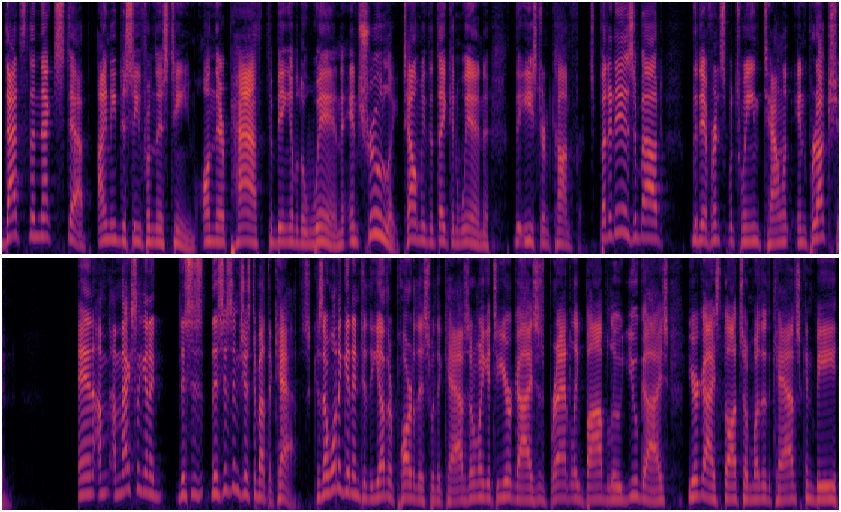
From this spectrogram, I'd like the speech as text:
That's the next step I need to see from this team on their path to being able to win and truly tell me that they can win the Eastern Conference. But it is about the difference between talent and production. And I'm, I'm actually going to this is this isn't just about the Cavs because I want to get into the other part of this with the Cavs. I want to get to your guys, as Bradley, Bob, Lou, you guys, your guys' thoughts on whether the Cavs can be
